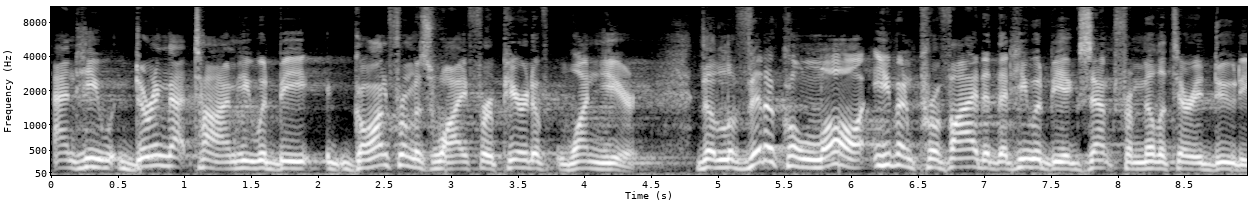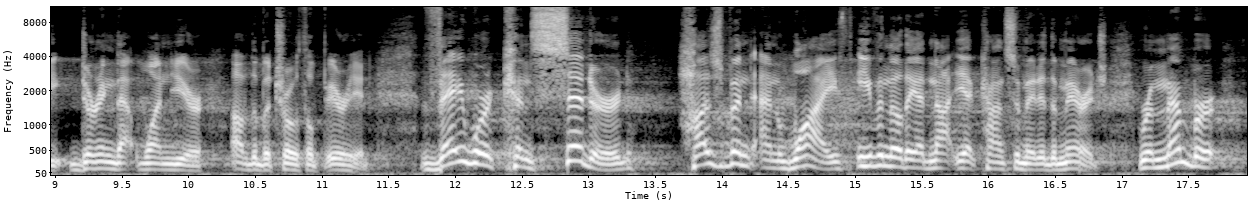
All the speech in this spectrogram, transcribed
and he, during that time, he would be gone from his wife for a period of one year. The Levitical law even provided that he would be exempt from military duty during that one year of the betrothal period. They were considered husband and wife, even though they had not yet consummated the marriage. Remember,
